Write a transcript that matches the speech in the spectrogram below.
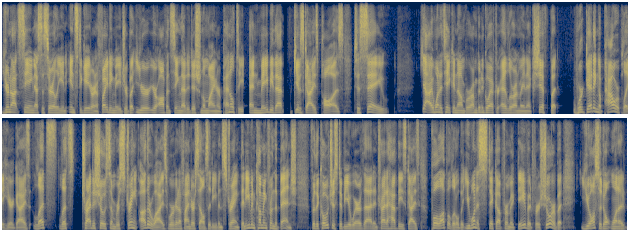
you're not seeing necessarily an instigator and a fighting major, but you're you're often seeing that additional minor penalty. And maybe that gives guys pause to say, yeah, I want to take a number. I'm going to go after Edler on my next shift, but we're getting a power play here, guys. Let's let's try to show some restraint. Otherwise, we're going to find ourselves at even strength. And even coming from the bench, for the coaches to be aware of that and try to have these guys pull up a little bit. You want to stick up for McDavid for sure, but you also don't want to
